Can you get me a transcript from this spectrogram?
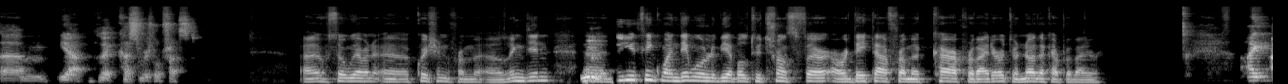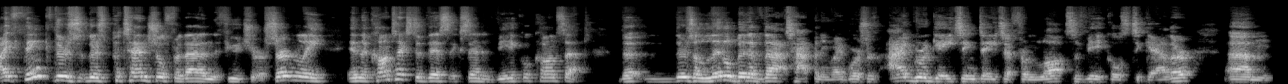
um, yeah that customers will trust. Uh, so we have a, a question from uh, LinkedIn. Mm. do you think one day we will be able to transfer our data from a car provider to another car provider? I, I think there's there's potential for that in the future. Certainly, in the context of this extended vehicle concept, the, there's a little bit of that happening, right? We're sort of aggregating data from lots of vehicles together. Um,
